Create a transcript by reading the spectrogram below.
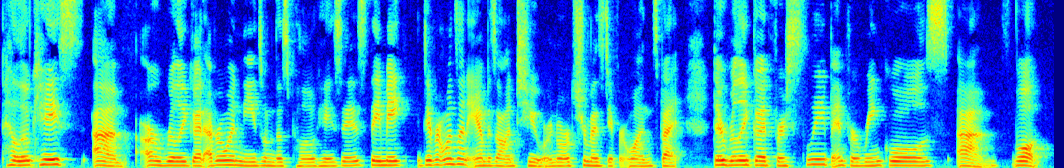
pillowcase um, are really good. Everyone needs one of those pillowcases. They make different ones on Amazon too, or Nordstrom has different ones, but they're really good for sleep and for wrinkles. Um, well,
